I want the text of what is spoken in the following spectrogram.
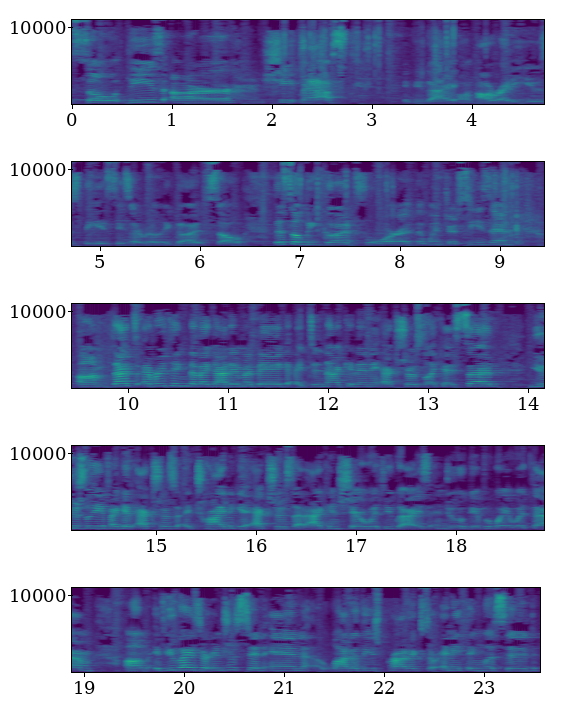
so these are sheet masks. If you guys don't already use these, these are really good. So this will be good for the winter season. Um, that's everything that I got in my bag. I did not get any extras, like I said. Usually if I get extras, I try to get extras that I can share with you guys and do a giveaway with them. Um, if you guys are interested in a lot of these products or anything listed,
